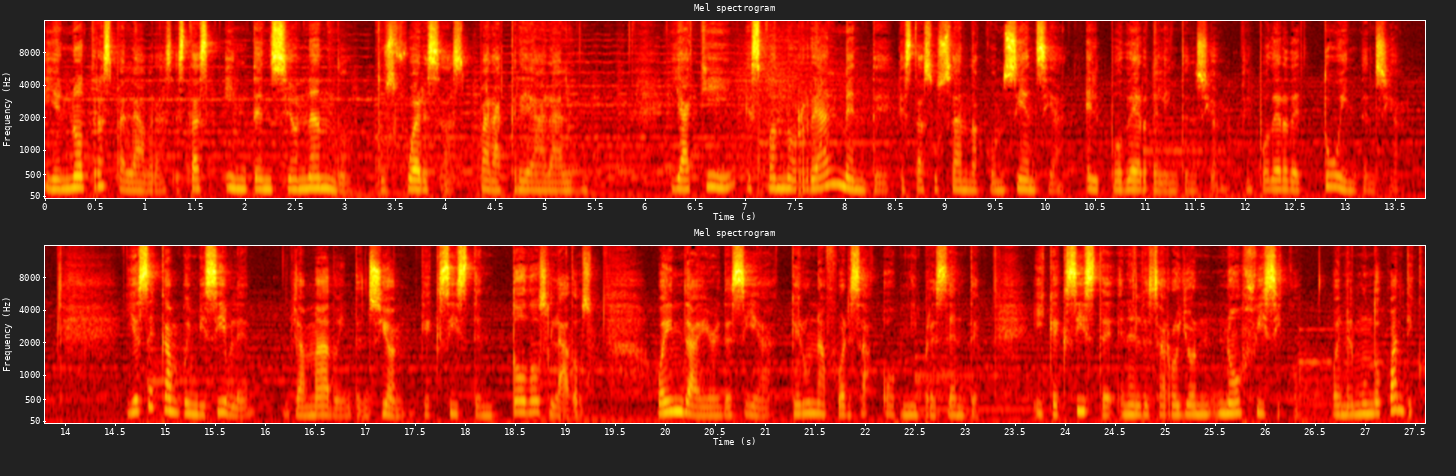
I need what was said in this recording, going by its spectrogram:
y en otras palabras, estás intencionando tus fuerzas para crear algo. Y aquí es cuando realmente estás usando a conciencia el poder de la intención, el poder de tu intención. Y ese campo invisible, llamado intención, que existe en todos lados, Wayne Dyer decía que era una fuerza omnipresente y que existe en el desarrollo no físico o en el mundo cuántico,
